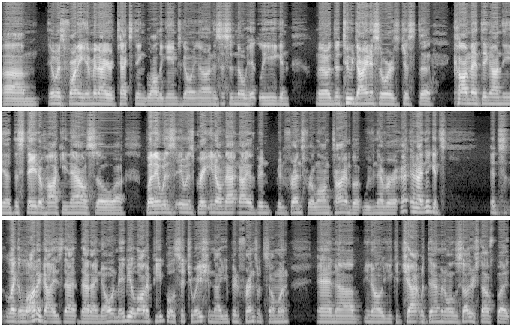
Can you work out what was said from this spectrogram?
um, it was funny. Him and I are texting while the game's going on. Is this a no hit league? And you know, the two dinosaurs just uh, commenting on the uh, the state of hockey now. So, uh, but it was it was great. You know, Matt and I have been been friends for a long time, but we've never. And I think it's it's like a lot of guys that that I know, and maybe a lot of people situation now. You've been friends with someone, and uh, you know you could chat with them and all this other stuff, but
